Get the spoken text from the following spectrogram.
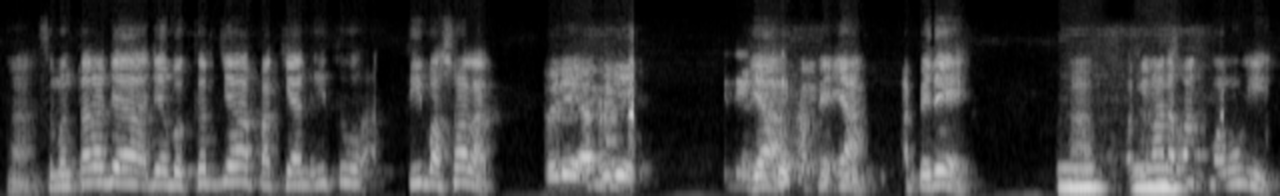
Nah, sementara dia dia bekerja pakaian itu tiba sholat. APD, APD. Ya, APD, ya, APD. Nah, bagaimana fatwa MUI?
